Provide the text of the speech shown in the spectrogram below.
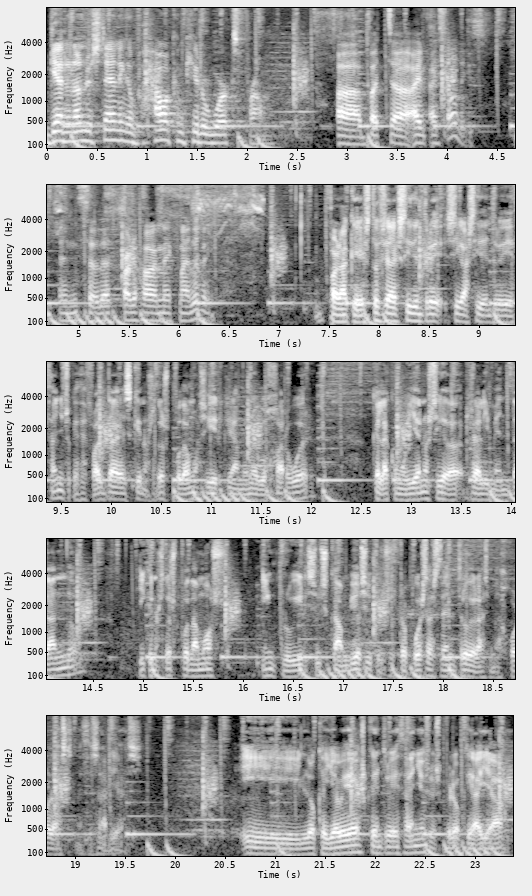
get an understanding of how a computer works from. Uh, but uh, I, I, sell these, and so that's part of how I make my living. Para que esto sea así dentro, siga así dentro de 10 años, lo que hace falta es que nosotros podamos seguir creando nuevo hardware, que la comunidad nos siga realimentando y que nosotros podamos incluir sus cambios y sus propuestas dentro de las mejoras necesarias. Y lo que yo veo es que dentro de 10 años espero que haya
